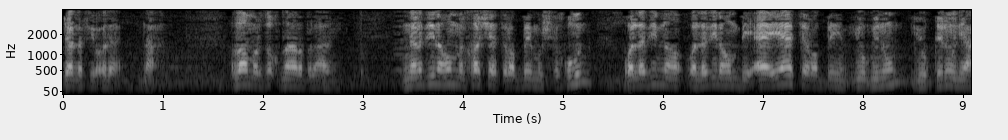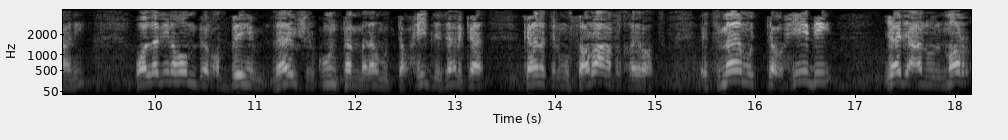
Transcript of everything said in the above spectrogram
جل في علاه. نعم. اللهم ارزقنا يا رب العالمين. إن الذين هم من خشية ربهم مشفقون والذين, والذين هم بآيات ربهم يؤمنون يوقنون يعني والذين هم بربهم لا يشركون تم لهم التوحيد. لذلك كانت المسارعة في الخيرات. إتمام التوحيد يجعل المرء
